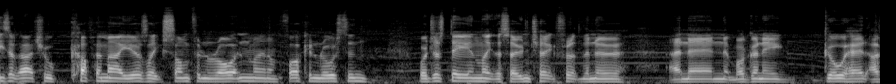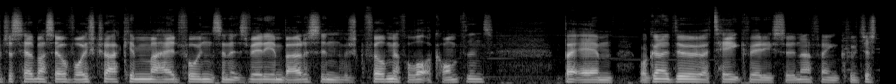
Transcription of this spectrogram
These are actual cup in my ears like something rotten, man. I'm fucking roasting. We're just doing like the sound check for it the now, and then we're gonna go ahead. I've just heard myself voice crack in my headphones, and it's very embarrassing, which filled me with a lot of confidence. But um, we're gonna do a take very soon. I think we've just.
